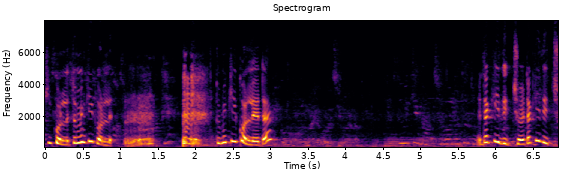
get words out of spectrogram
কি করলে? তুমি কি করলে? তুমি কি করলে এটা? এটা কি দিচ্ছ? এটা কি দিচ্ছ?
